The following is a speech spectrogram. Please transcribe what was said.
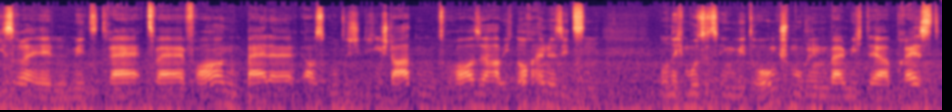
Israel mit drei, zwei Frauen, beide aus unterschiedlichen Staaten. Zu Hause habe ich noch eine sitzen und ich muss jetzt irgendwie Drogen schmuggeln, weil mich der erpresst,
